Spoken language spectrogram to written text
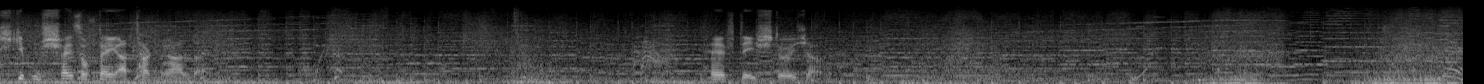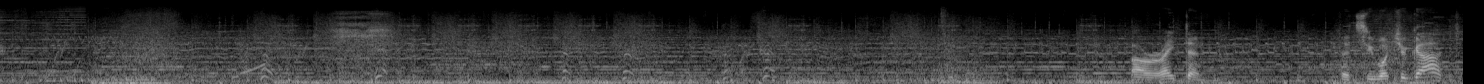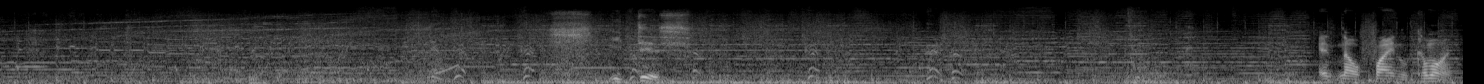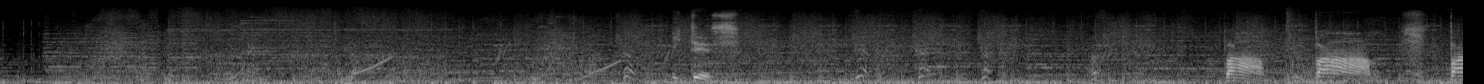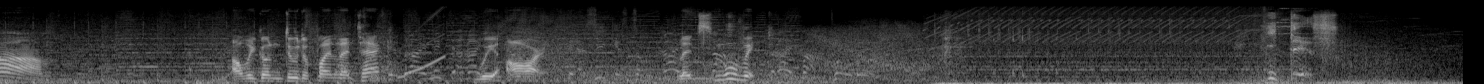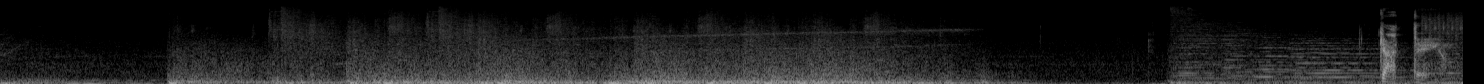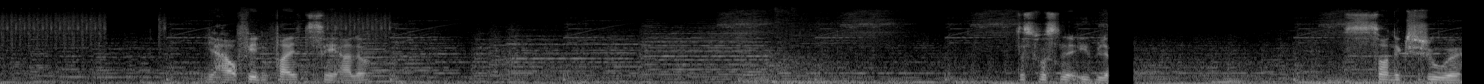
Ich geb einen Scheiß auf deine Attacken, Alter. Hälfte ich durch, Alter. Alright then. Let's see what you got. Eat this. And now final, come on. Eat this. Bam, Bomb. Bomb. Are we gonna do the final attack? We are. Let's move it. God damn. Ja, auf jeden Fall C, hallo. Das muss eine üble Sonic Schuhe.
